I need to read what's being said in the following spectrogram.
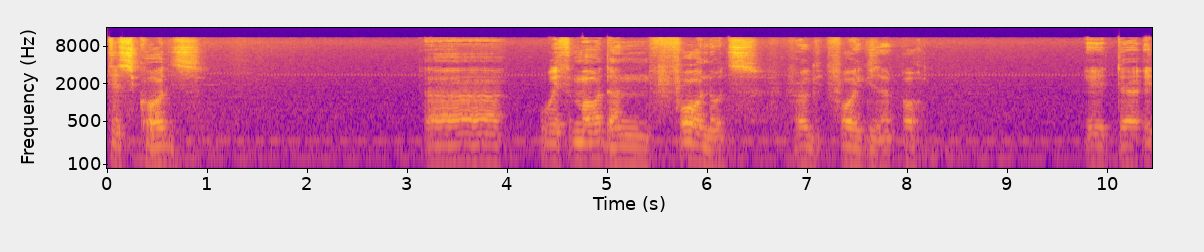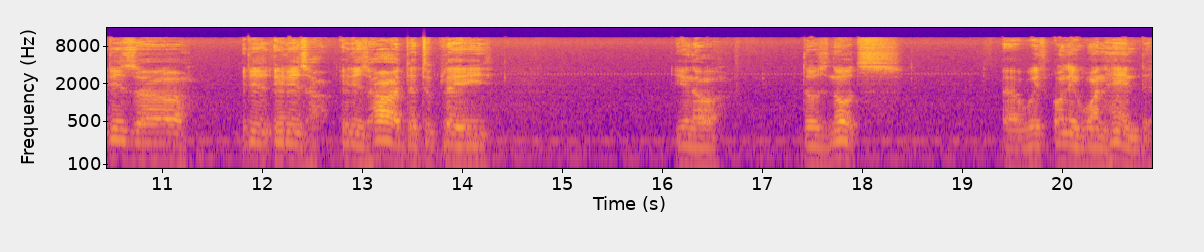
practice chords uh, with more than four notes, for for example, it uh, it is uh, it is it is it is hard to play. You know, those notes uh, with only one hand.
